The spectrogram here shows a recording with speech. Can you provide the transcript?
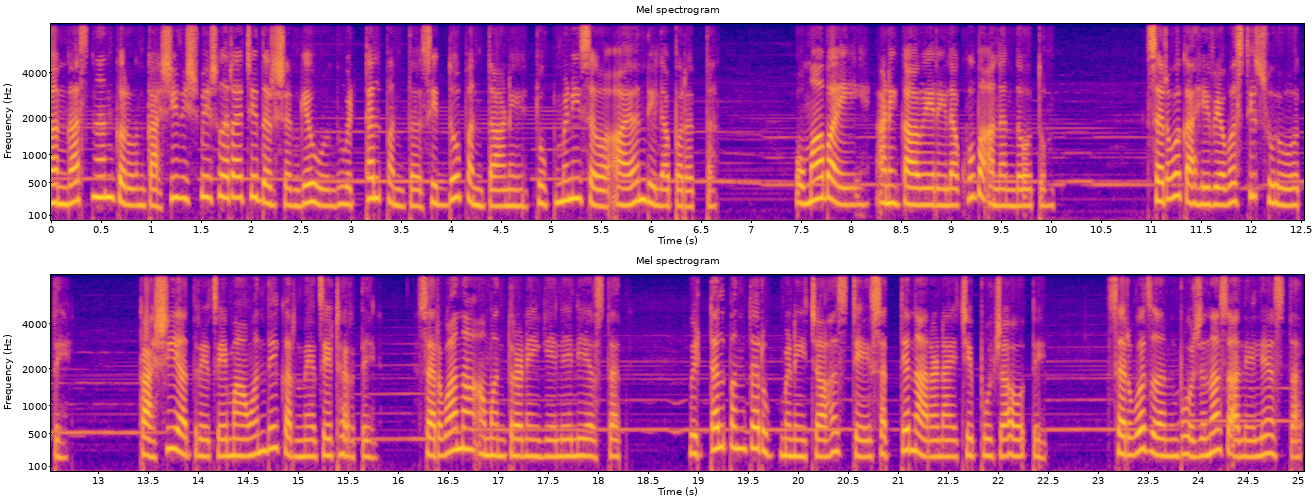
गंगास्नान करून काशी विश्वेश्वराचे दर्शन घेऊन विठ्ठलपंत सिद्धोपंत आणि रुक्मिणीसह आळंदीला परततात. उमाबाई आणि कावेरीला खूप आनंद होतो. सर्व काही व्यवस्थित सुरू होते. काशी यात्रेचे मावंदे करण्याचे ठरते. सर्वांना आमंत्रणे गेलेली असतात. विठ्ठलपंत रुक्मिणीच्या हस्ते सत्यनारायणाची पूजा होते. सर्वजण भोजनास आलेले असतात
